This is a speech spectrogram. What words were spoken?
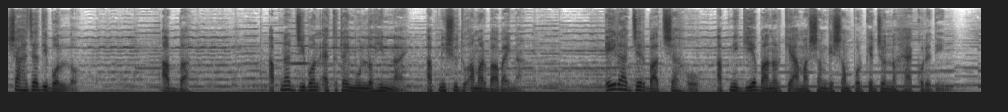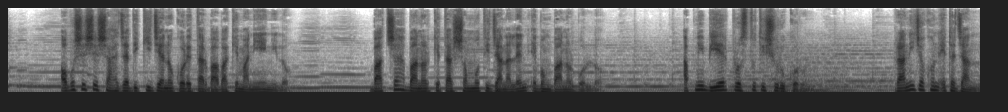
শাহজাদি বলল আব্বা, আপনার জীবন এতটাই মূল্যহীন নয়, আপনি শুধু আমার বাবাই না। এই রাজ্যের বাদশাহ ও আপনি গিয়ে বানরকে আমার সঙ্গে সম্পর্কের জন্য হ্যাঁ করে দিন। অবশেষে শাহজাদি কি যেন করে তার বাবাকে মানিয়ে নিল। বাদশাহ বানরকে তার সম্মতি জানালেন এবং বানর বলল, আপনি বিয়ের প্রস্তুতি শুরু করুন। রানী যখন এটা জানল,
